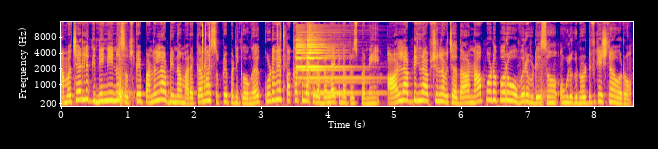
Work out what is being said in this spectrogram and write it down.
நம்ம சேனலுக்கு நீங்க இன்னும் சப்ஸ்கிரைப் பண்ணல அப்படின்னா மறக்காம சப்ஸ்கிரைப் பண்ணிக்கோங்க. கூடவே பக்கத்தில் இருக்கிற பெல் ஐக்கனை பிரஸ் பண்ணி ஆல் அப்படிங்கிற ஆப்ஷன்ல வச்சாதான் நான் போட போற ஒவ்வொரு வீடியோஸும் உங்களுக்கு நோட்டிஃபிகேஷனாக வரும்.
